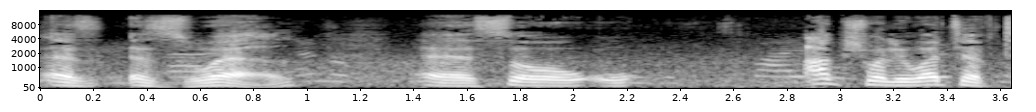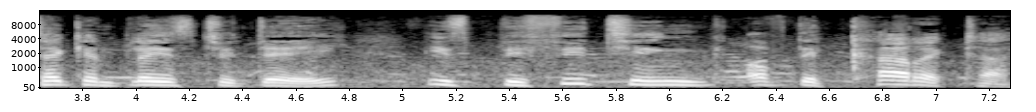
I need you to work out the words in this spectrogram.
as, as well. so, actually, what has taken place today is befitting of the character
